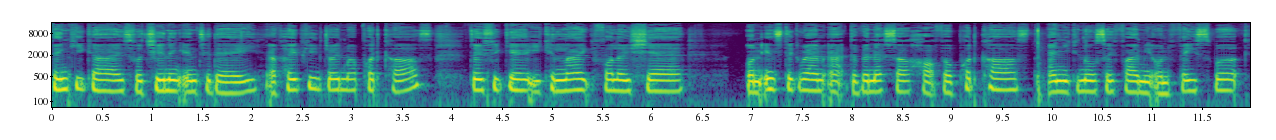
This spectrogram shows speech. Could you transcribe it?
Thank you guys for tuning in today. I hope you enjoyed my podcast. Don't forget you can like, follow, share on Instagram at the Vanessa Heartfelt Podcast, and you can also find me on Facebook.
